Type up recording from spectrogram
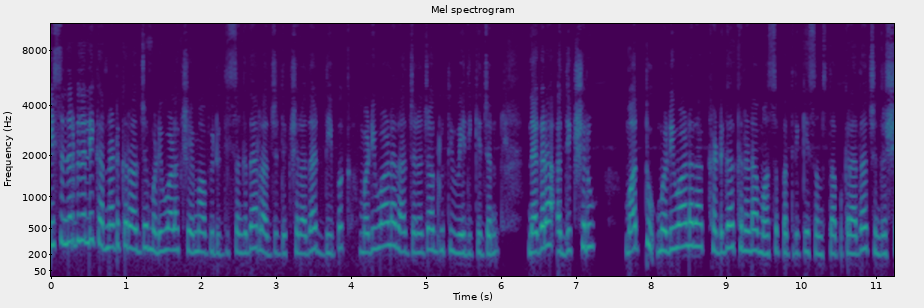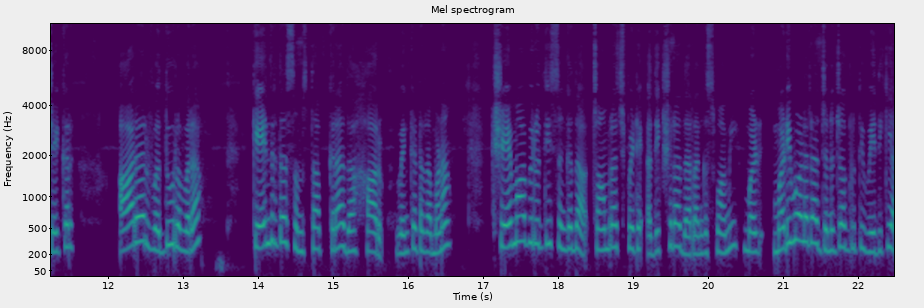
ಈ ಸಂದರ್ಭದಲ್ಲಿ ಕರ್ನಾಟಕ ರಾಜ್ಯ ಮಡಿವಾಳ ಕ್ಷೇಮಾಭಿವೃದ್ಧಿ ಸಂಘದ ರಾಜ್ಯಾಧ್ಯಕ್ಷರಾದ ದೀಪಕ್ ಮಡಿವಾಳ ರಾಜ್ಯ ಜನಜಾಗೃತಿ ವೇದಿಕೆ ಜನ್ ನಗರ ಅಧ್ಯಕ್ಷರು ಮತ್ತು ಮಡಿವಾಳರ ಖಡ್ಗ ಕನ್ನಡ ಮಾಸಪತ್ರಿಕೆ ಸಂಸ್ಥಾಪಕರಾದ ಚಂದ್ರಶೇಖರ್ ಆರ್ ಆರ್ ವಧೂರವರ, ಕೇಂದ್ರದ ಸಂಸ್ಥಾಪಕರಾದ ಆರ್. ವೆಂಕಟರಮಣ, ಕ್ಷೇಮಾಭಿವೃದ್ಧಿ ಸಂಘದ ಚಾಮರಾಜಪೇಟೆ ಅಧ್ಯಕ್ಷರಾದ ರಂಗಸ್ವಾಮಿ, ಮಡಿ- ಮಡಿವಾಳರ ಜನಜಾಗೃತಿ ವೇದಿಕೆಯ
